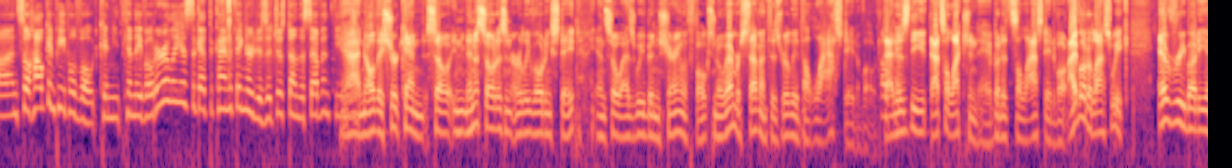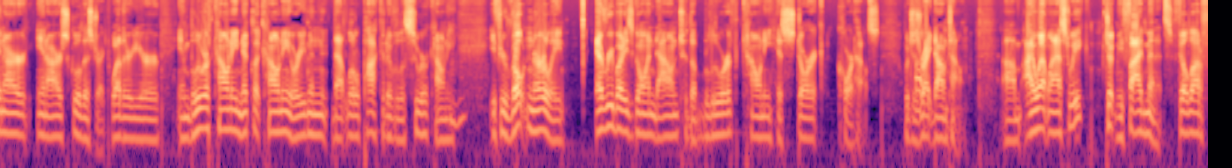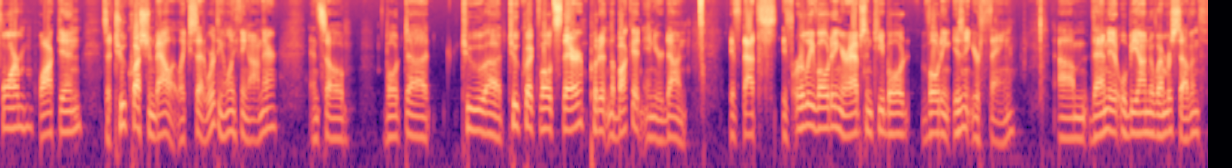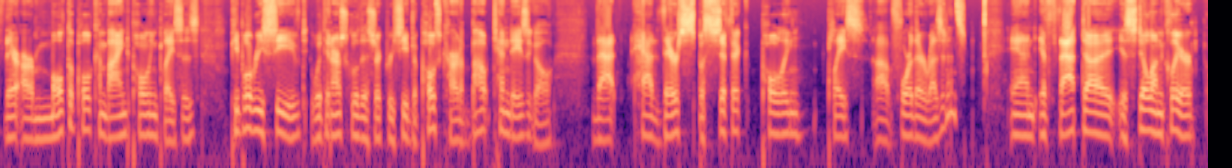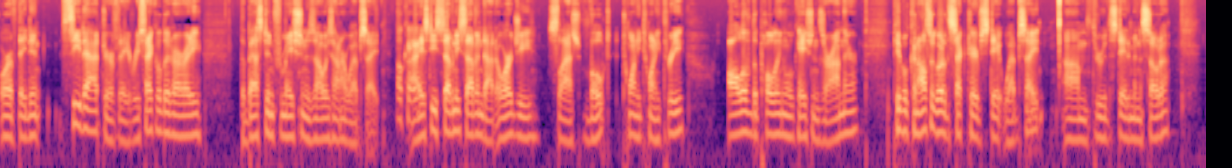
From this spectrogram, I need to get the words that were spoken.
uh, and so, how can people vote? Can can they vote early? Is that the kind of thing, or is it just on the seventh? Yeah, no, they sure can. So, in Minnesota is an early voting state, and so as we've been sharing with folks, November seventh is really the last day to vote. That Okay. is the that's election day, but it's the last day to vote. I voted last week. Everybody in our in our school district, whether you're in Blue Earth County, Nicollet County, or even that little pocket of Le Sueur County, if you're voting early, everybody's going down to the Blue Earth County Historic Courthouse, which is right downtown. Um, I went last week. Took me five minutes. Filled out a form. Walked in. It's a two-question ballot. Like I said, we're the only thing on there, and so vote uh, two uh, two quick votes there. Put it in the bucket, and you're done. If that's if early voting or absentee vo- voting isn't your thing, um, then it will be on November 7th. There are multiple combined polling places. People received within our school district received a postcard about 10 days ago that had their specific polling place uh, for their residents. And if that uh, is still unclear, or if they didn't see that, or if they recycled it already, the best information is always on our website. Okay. ISD77.org slash vote 2023. All of the polling locations are on there. People can also go to the Secretary of State website um, through the state of Minnesota,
